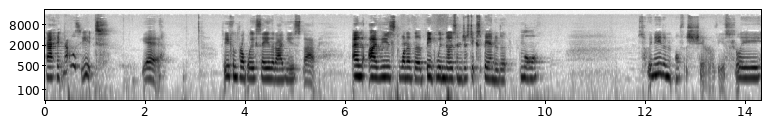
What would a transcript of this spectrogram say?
And I think that was it. Yeah. So you can probably see that I've used that. And I've used one of the big windows and just expanded it more. So we need an office chair, obviously,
